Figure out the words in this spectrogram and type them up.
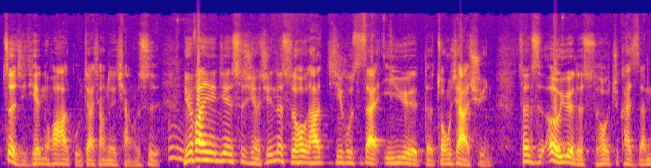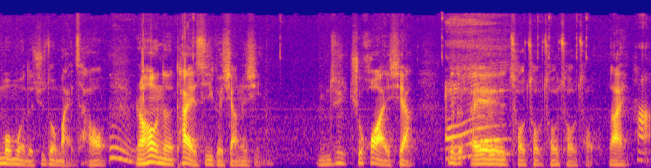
这几天的话，它股价相对强势，嗯。你会发现一件事情，其实那时候它几乎是在一月的中下旬，甚至二月的时候就开始在默默的去做买超，嗯。然后呢，它也是一个箱型，你们去去画一下那个，哎。哎，瞅瞅瞅瞅瞅，来，好，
